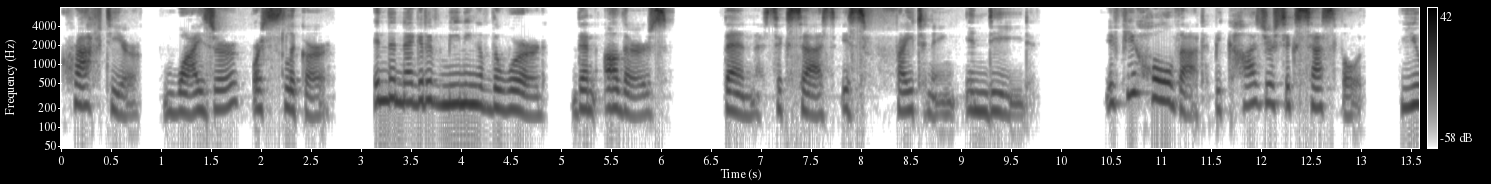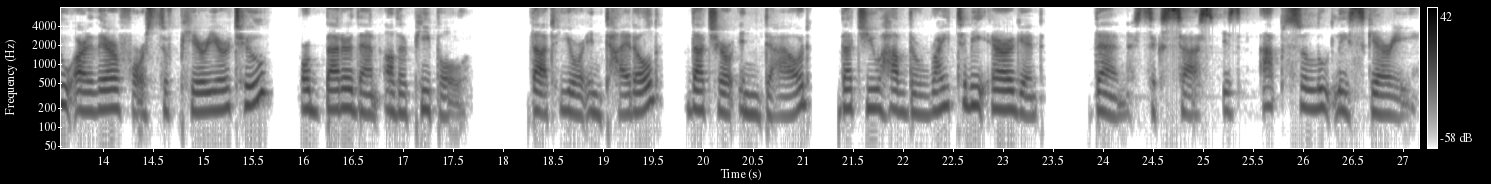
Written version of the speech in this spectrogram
craftier, wiser, or slicker, in the negative meaning of the word, than others, then success is frightening indeed. If you hold that because you're successful, you are therefore superior to or better than other people, that you're entitled, that you're endowed, that you have the right to be arrogant, then success is absolutely scary.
